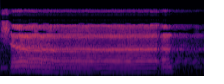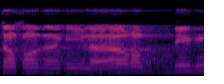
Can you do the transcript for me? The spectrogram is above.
شَاءَ اتَّخَذَ إِلَىٰ رَبِّهِ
